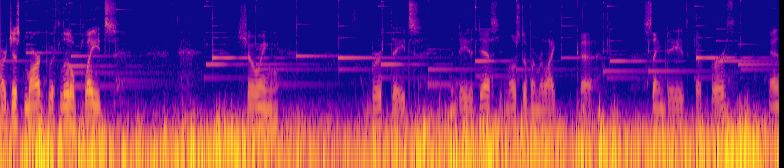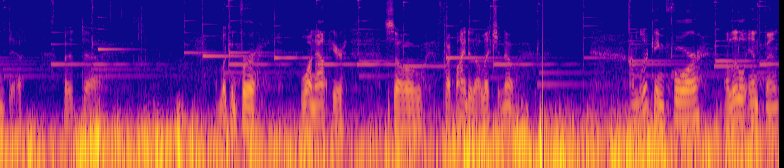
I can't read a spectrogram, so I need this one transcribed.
are just marked with little plates showing birth dates and date of death. Most of them are like uh, same day of birth and death, but uh, I'm looking for one out here, so if I find it, I'll let you know. I'm looking for a little infant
